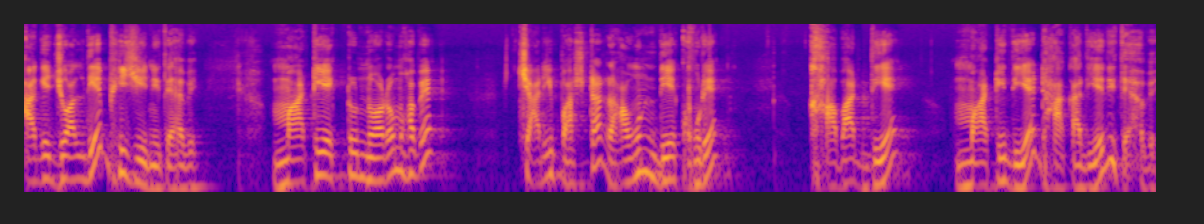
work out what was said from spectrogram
আগে জল দিয়ে ভিজিয়ে নিতে হবে। মাটি একটু নরম হবে, চারিপাশটা রাউন্ড দিয়ে খুঁড়ে খাবার দিয়ে মাটি দিয়ে ঢাকা দিয়ে দিতে হবে।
